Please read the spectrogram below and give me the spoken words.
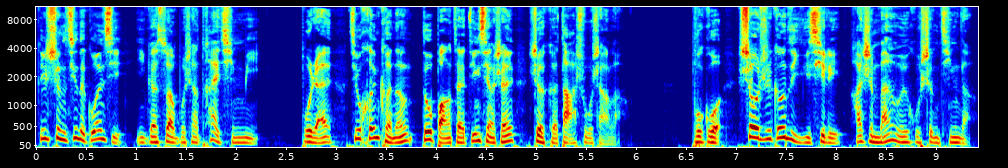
跟盛清的关系应该算不上太亲密，不然就很可能都绑在丁向山这棵大树上了。不过邵志刚的语气里还是蛮维护盛清的。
